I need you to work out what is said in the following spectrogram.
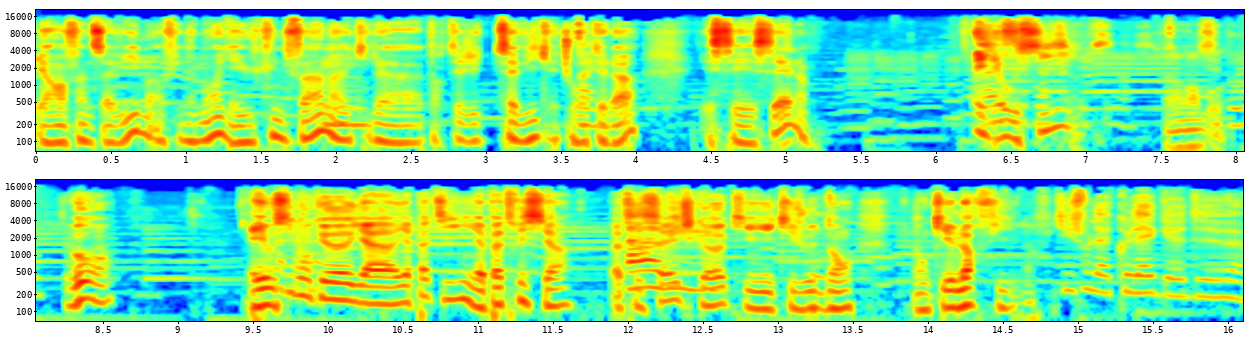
Et en fin de sa vie, bah, finalement, il y a eu qu'une femme avec qui il a partagé toute sa vie, qui a toujours Ouais. été là, et c'est elle. Et il y a aussi, C'est vraiment C'est beau. beau. c'est beau, hein. Et aussi donc euh, il y a, il y a Patty, il y a Patricia, Patricia Ah, oui, Hitchcock oui. qui, qui joue Mm. dedans, donc qui est leur fille. Qui joue la collègue de, euh,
